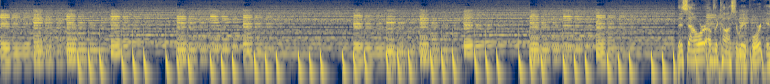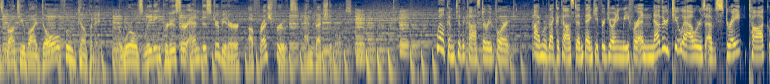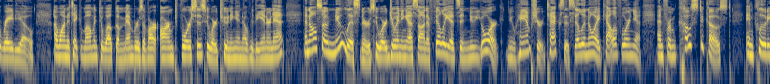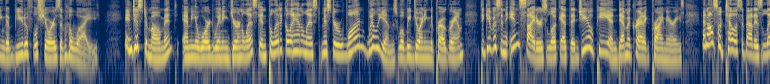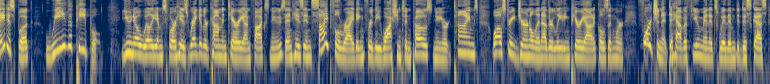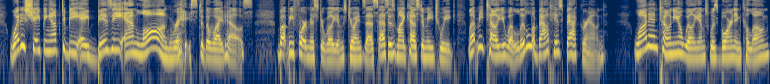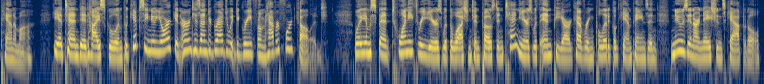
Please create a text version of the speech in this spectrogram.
This hour of the Costa Report is brought to you by Dole Food Company, the world's leading producer and distributor of fresh fruits and vegetables. Welcome to the Costa Report. I'm Rebecca Costa, and thank you for joining me for another two hours of straight talk radio. I want to take a moment to welcome members of our armed forces who are tuning in over the internet, and also new listeners who are joining us on affiliates in New York, New Hampshire, Texas, Illinois, California, and from coast to coast, including the beautiful shores of Hawaii. In just a moment, Emmy Award winning journalist and political analyst Mr. Juan Williams will be joining the program to give us an insider's look at the GOP and Democratic primaries and also tell us about his latest book, We the People. You know Williams for his regular commentary on Fox News and his insightful writing for the Washington Post, New York Times, Wall Street Journal, and other leading periodicals. And we're fortunate to have a few minutes with him to discuss what is shaping up to be a busy and long race to the White House. But before Mr. Williams joins us, as is my custom each week, let me tell you a little about his background. Juan Antonio Williams was born in Colon, Panama. He attended high school in Poughkeepsie, New York, and earned his undergraduate degree from Haverford College. Williams spent 23 years with the Washington Post and 10 years with NPR covering political campaigns and news in our nation's capital.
